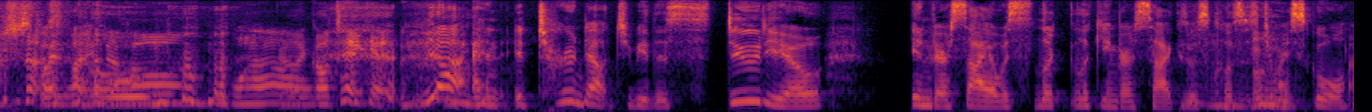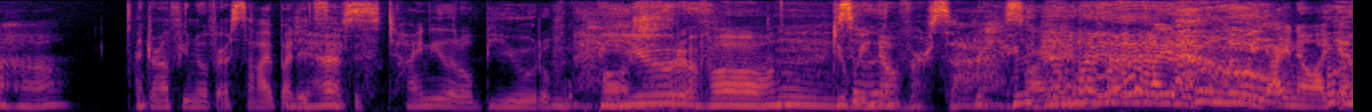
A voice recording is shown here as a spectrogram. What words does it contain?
just find, a home. Wow. You're like, I'll take it. yeah, and it turned out to be this studio in Versailles. I was look, looking in Versailles because it was closest to my school. Uh huh. I don't know if you know Versailles, but it's like this tiny little beautiful posh. Beautiful. Do So we it- know Versailles? Sorry, I, you Louis, I know, I get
